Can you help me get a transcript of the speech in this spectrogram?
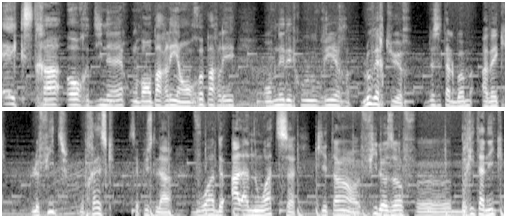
extraordinaire. On va en parler et en reparler. On venait de découvrir l'ouverture de cet album avec le feat, ou presque, c'est plus la voix de Alan Watts, qui est un euh, philosophe euh, britannique.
